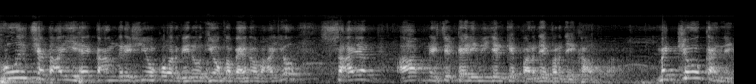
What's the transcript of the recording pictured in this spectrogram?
धूल चटाई है कांग्रेसियों को और विरोधियों को, बहनों भाइयों, शायद आपने इसे टेलीविज़न के पर्दे पर देखा होगा। मैं क्यों कहने?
